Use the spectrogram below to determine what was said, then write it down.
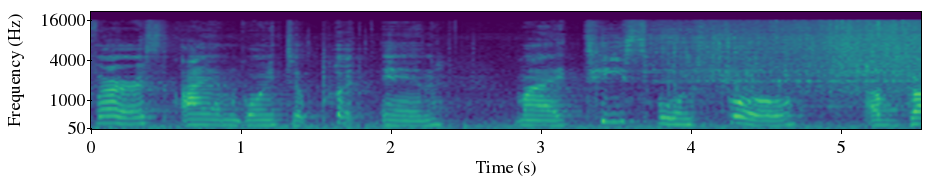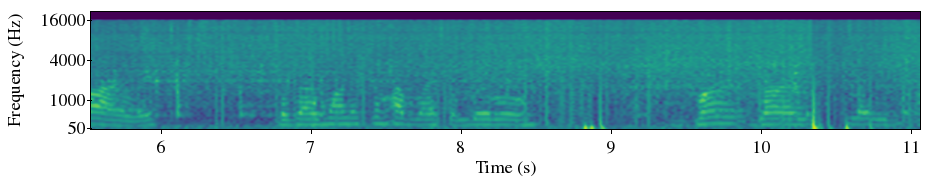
First, I am going to put in my teaspoonful of garlic because I wanted to have like a little burnt garlic flavor.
